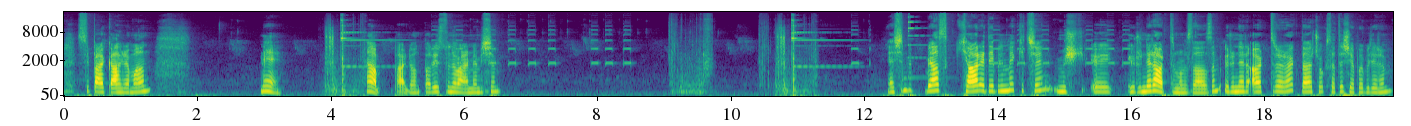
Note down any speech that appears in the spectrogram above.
süper kahraman. Ne? Ha, pardon, para üstünü vermemişim. Ya şimdi biraz kâr edebilmek için müş, e, ürünleri arttırmamız lazım. Ürünleri arttırarak daha çok satış yapabilirim.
